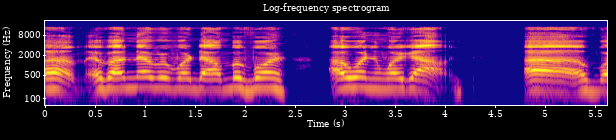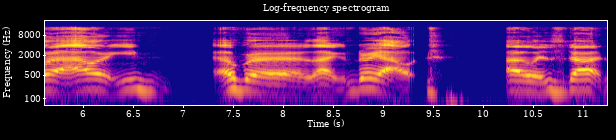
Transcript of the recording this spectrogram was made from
um, if I've never worked out before, I wouldn't work out uh, for an hour each, for like three hours. I would start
